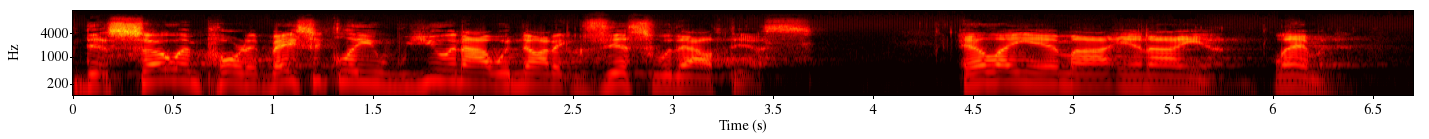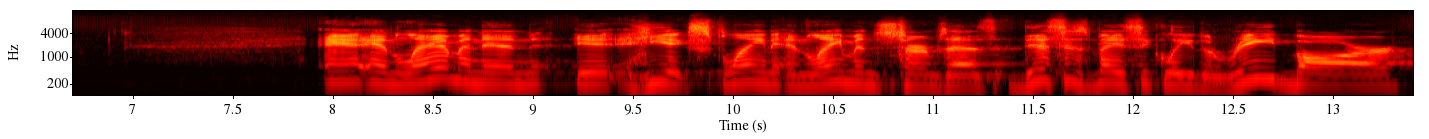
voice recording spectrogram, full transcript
that's so important. Basically, you and I would not exist without this. L A M I N I N, laminin. And, and laminin, it, he explained it in layman's terms as this is basically the rebar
